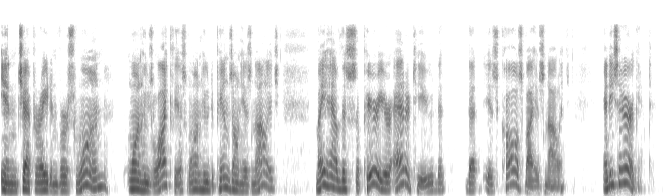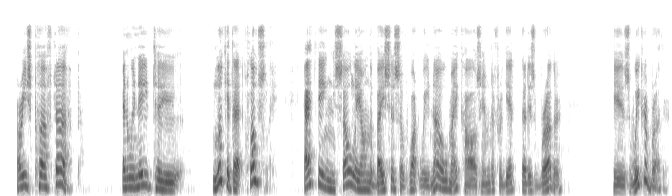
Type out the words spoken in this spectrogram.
in chapter 8 and verse 1, one who's like this, one who depends on his knowledge, may have this superior attitude that, that is caused by his knowledge, and he's arrogant or he's puffed up. And we need to look at that closely. Acting solely on the basis of what we know may cause him to forget that his brother, his weaker brother,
